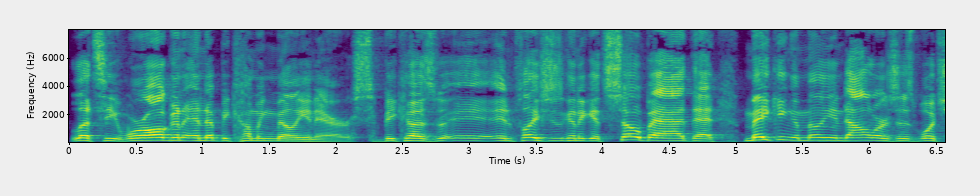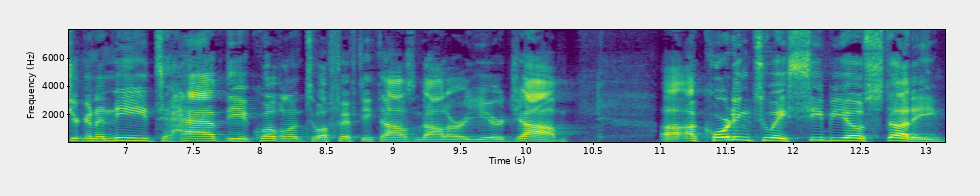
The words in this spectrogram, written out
let's see, we're all going to end up becoming millionaires because inflation is going to get so bad that making a million dollars is what you're going to need to have the equivalent to a $50,000 a year job. Uh, according to a CBO study,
